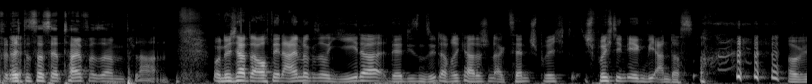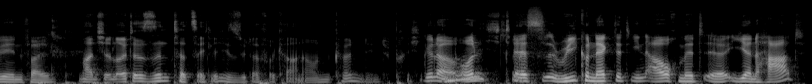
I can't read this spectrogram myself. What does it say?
Vielleicht ist das ja Teil von seinem Plan. Und ich hatte auch den Eindruck, so jeder, der diesen südafrikanischen Akzent spricht, spricht ihn irgendwie anders. Auf jeden Fall. Manche Leute sind tatsächlich Südafrikaner und können ihn sprechen. Genau. Und nicht. es reconnected ihn auch mit äh, Ian Hart,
